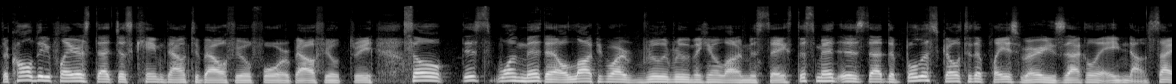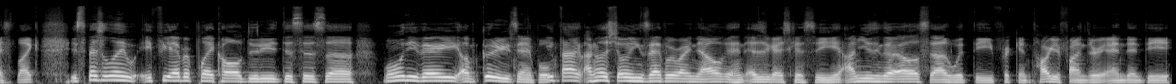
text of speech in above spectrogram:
the Call of Duty players that just came down to Battlefield 4 Battlefield 3. So this one myth that a lot of people are really really making a lot of mistakes. This myth is that the bullets go to the place where exactly aimed down sights like especially if you ever play call of duty this is uh, one of the very um, good example. In fact i'm to show you an example right now and as you guys can see i'm using the LSAT with the freaking target finder and then the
